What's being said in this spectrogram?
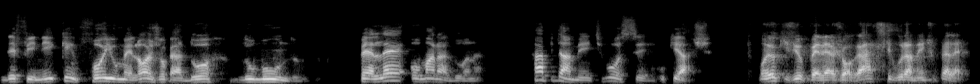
definir quem foi o melhor jogador do mundo, Pelé ou Maradona. Rapidamente, você, o que acha? Bom, eu que vi o Pelé jogar, seguramente o Pelé.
